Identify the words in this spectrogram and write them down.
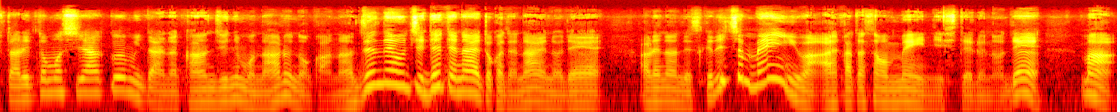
2人とも主役みたいな感じにもなるのかな。全然うち出てないとかじゃないので、あれなんですけど、一応メインは相方さんをメインにしてるので、まあ、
